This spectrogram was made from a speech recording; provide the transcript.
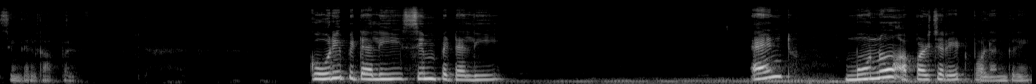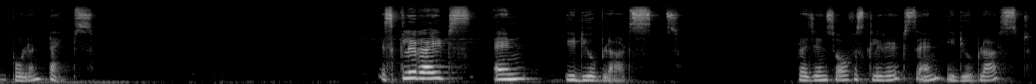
single carpel कोरी पिटली सिम पिटली and mono aperturate pollen grain pollen types sclereids and idioblast presence of sclereids and idioblast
